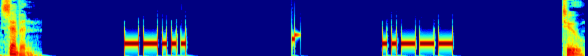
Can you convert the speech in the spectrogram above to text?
7. 2.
